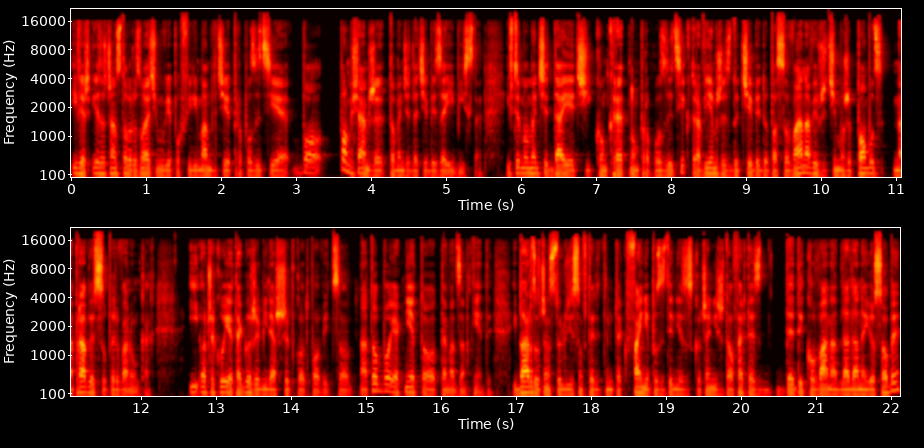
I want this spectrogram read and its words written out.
I wiesz, i zacząłem z Tobą rozmawiać i mówię po chwili, mam do Ciebie propozycję, bo pomyślałem, że to będzie dla Ciebie zajebiste. I w tym momencie daję Ci konkretną propozycję, która wiem, że jest do Ciebie dopasowana, wiem, że Ci może pomóc naprawdę w super warunkach i oczekuję tego, że mi dasz szybko odpowiedź co na to, bo jak nie, to temat zamknięty. I bardzo często ludzie są wtedy tym tak fajnie, pozytywnie zaskoczeni, że ta oferta jest dedykowana dla danej osoby,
